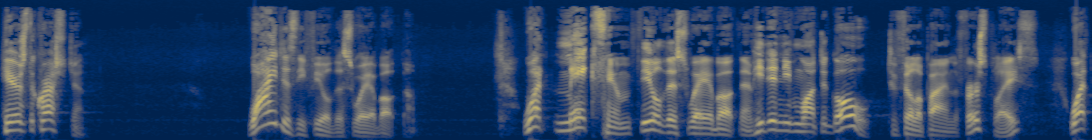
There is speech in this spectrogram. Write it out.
here's the question. Why does he feel this way about them? What makes him feel this way about them? He didn't even want to go to Philippi in the first place. What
